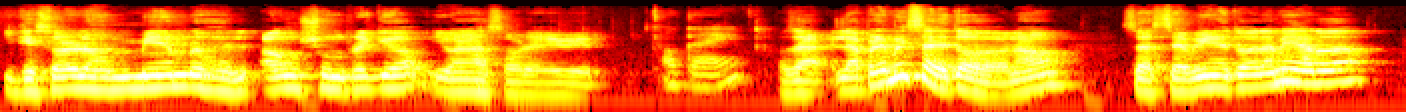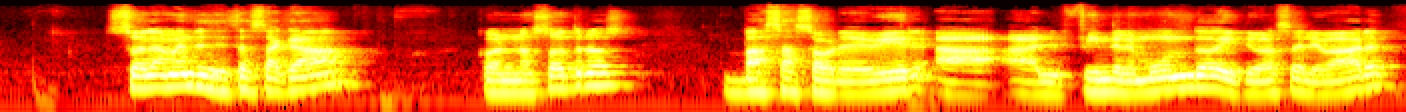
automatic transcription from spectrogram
y que solo los miembros del Aum Shunrikyo iban a sobrevivir. Ok. O sea, la premisa de todo, ¿no? O sea, se viene toda la mierda, solamente si estás acá con nosotros, vas a sobrevivir al fin del mundo y te vas a elevar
